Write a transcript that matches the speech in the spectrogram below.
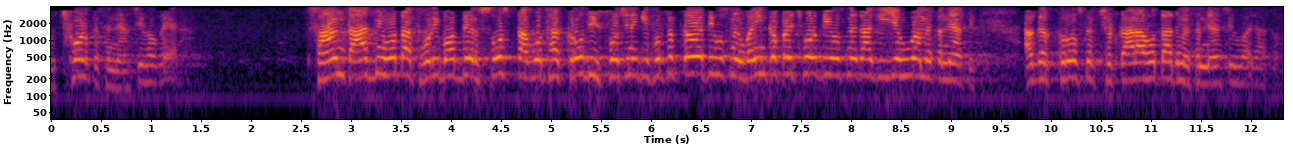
वो छोड़कर सन्यासी हो गया। शांत आदमी होता, थोड़ी बहुत देर सोचता, वो था क्रोधी, सोचने की फुर्सत कहाँ थी? उसने वहीं कपड़े छोड़ दिए, उसने कहा कि ये हुआ मैं सन्यासी। अगर क्रोध से छुटकारा होता तो मैं सन्यासी हुआ जाता।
